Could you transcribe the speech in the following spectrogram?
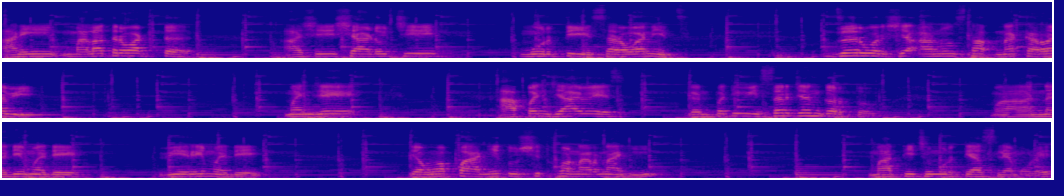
आणि मला तर वाटतं अशी शाडूची मूर्ती सर्वांनीच दरवर्षी आणून स्थापना करावी. म्हणजे आपण ज्यावेळेस गणपती विसर्जन करतो नदीमध्ये विहिरीमध्ये तेव्हा पाणी दूषित होणार नाही. मातीची मूर्ती असल्यामुळे.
